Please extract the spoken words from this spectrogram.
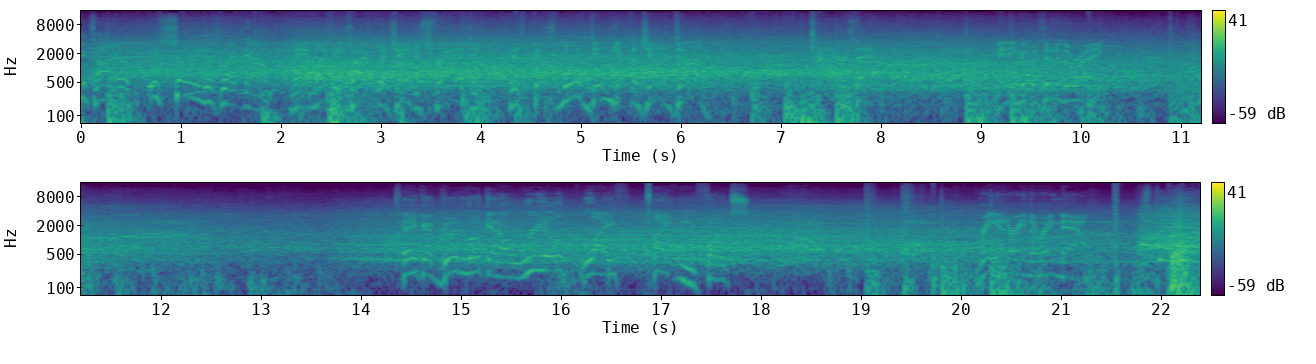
McIntyre is showing us right now. Hey, it might be time for a change of strategy. His best move didn't get the job done. Counters that. And he goes into the ring. Take a good look at a real-life Titan, folks. Re-entering the ring now. Shifts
